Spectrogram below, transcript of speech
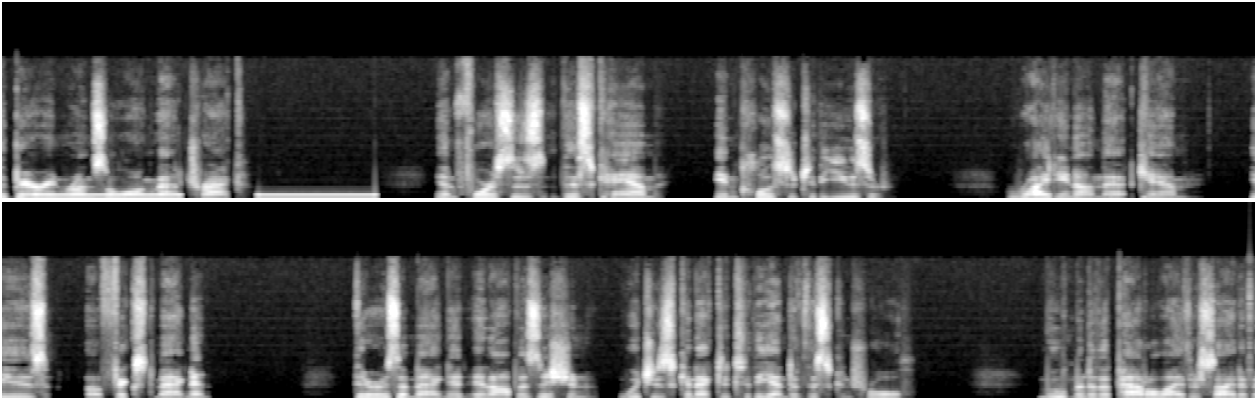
the bearing runs along that track and forces this cam in closer to the user. Riding on that cam is a fixed magnet. There is a magnet in opposition which is connected to the end of this control. Movement of the paddle either side of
